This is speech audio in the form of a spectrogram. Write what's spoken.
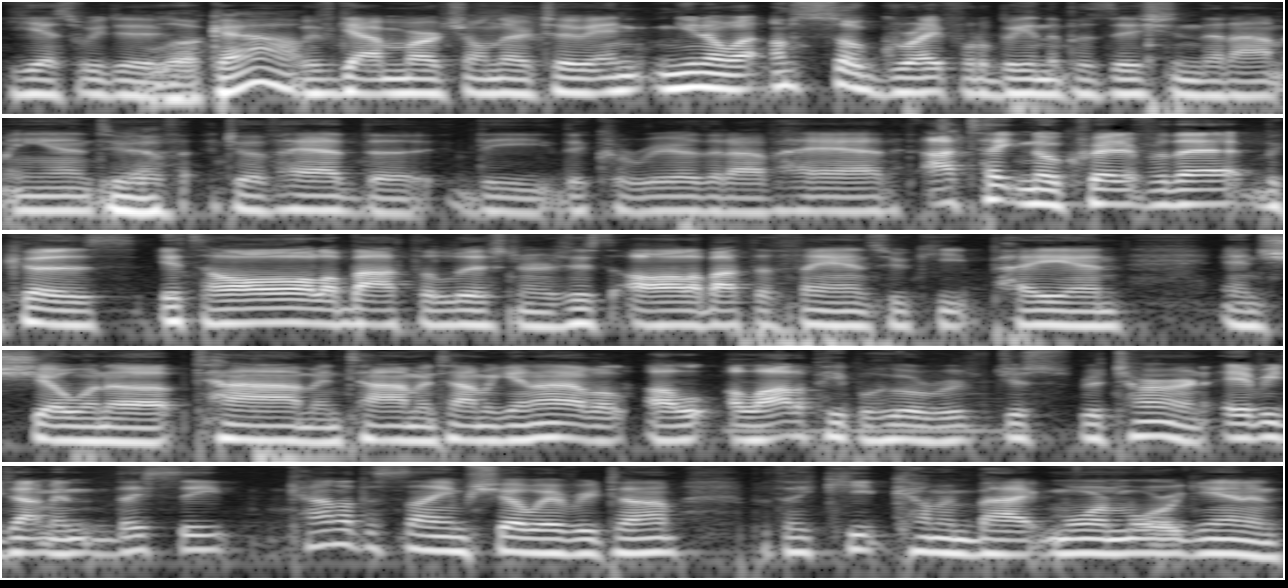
Yes, we do. Look out. We've got merch on there too. And you know what? I'm so grateful to be in the position that I'm in to Yeah. have to have had the, the the career that I've had. I take no credit for that because it's all about the listeners. It's all about the fans who keep paying and showing up time and time and time again. I have a, a, a lot of people who are re- just return every time. And they see kind of the same show every time, but they keep coming back more and more again. And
